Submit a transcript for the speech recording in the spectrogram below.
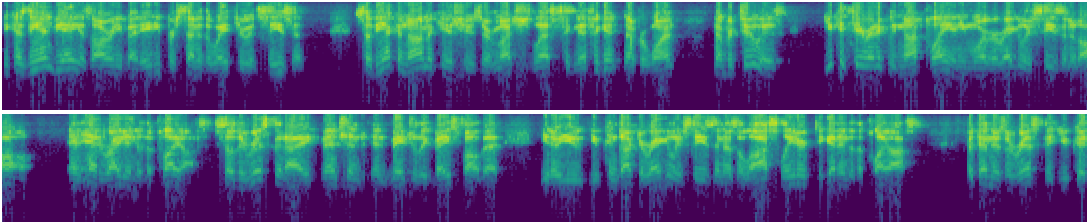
because the NBA is already about 80% of the way through its season. So the economic issues are much less significant, number one. Number two is you can theoretically not play any more of a regular season at all and head right into the playoffs. So the risk that I mentioned in Major League Baseball that you know you you conduct a regular season as a loss leader to get into the playoffs, but then there's a risk that you could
